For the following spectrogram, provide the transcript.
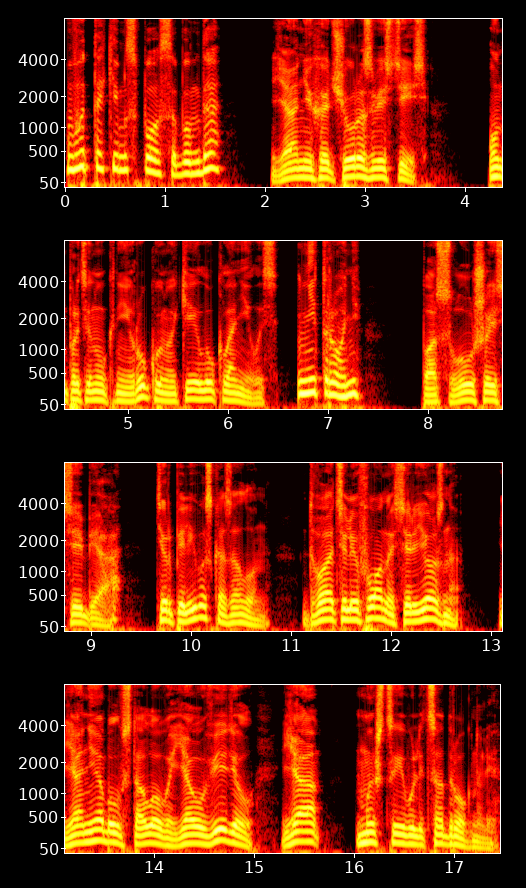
Вот таким способом, да?» «Я не хочу развестись». Он протянул к ней руку, но Кейла уклонилась. «Не тронь». «Послушай себя», — терпеливо сказал он. «Два телефона, серьезно? Я не был в столовой, я увидел, я...» Мышцы его лица дрогнули.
